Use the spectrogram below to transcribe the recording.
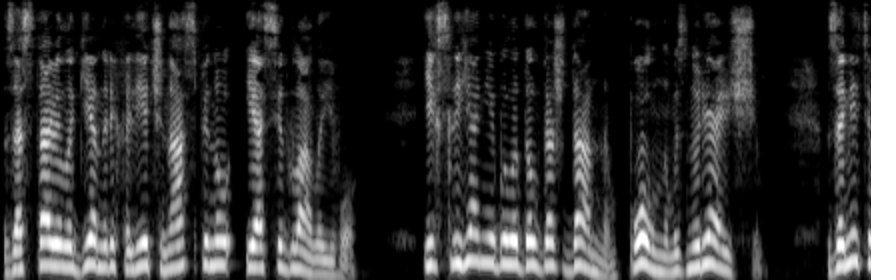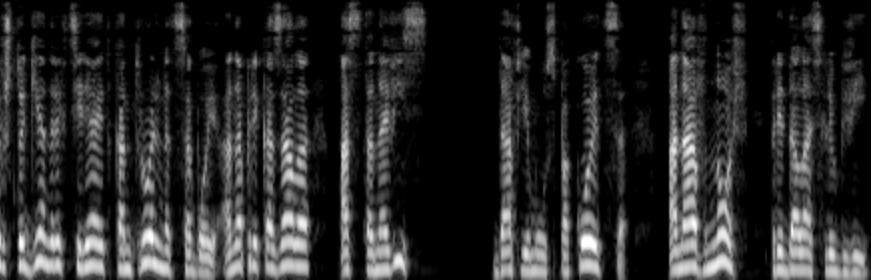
заставила Генриха лечь на спину и оседлала его. Их слияние было долгожданным, полным, изнуряющим. Заметив, что Генрих теряет контроль над собой, она приказала «остановись». Дав ему успокоиться, она вновь предалась любви.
